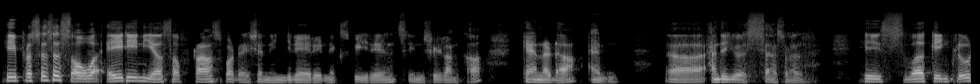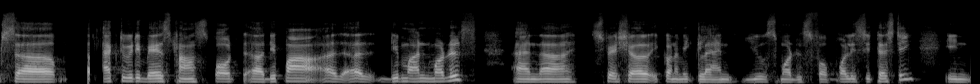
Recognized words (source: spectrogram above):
He possesses over 18 years of transportation engineering experience in Sri Lanka, Canada, and, uh, and the US as well. His work includes uh, activity-based transport uh, demand models and uh, special economic land use models for policy testing in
